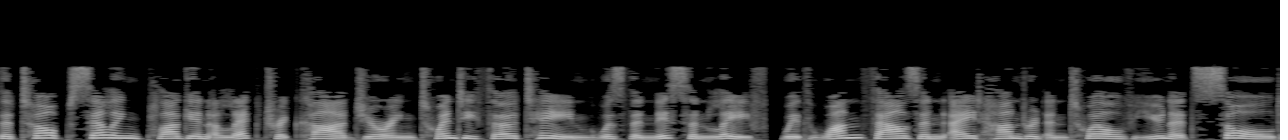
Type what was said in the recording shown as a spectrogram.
The top-selling plug-in electric car during 2013 was the Nissan Leaf, with 1,812 units sold,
